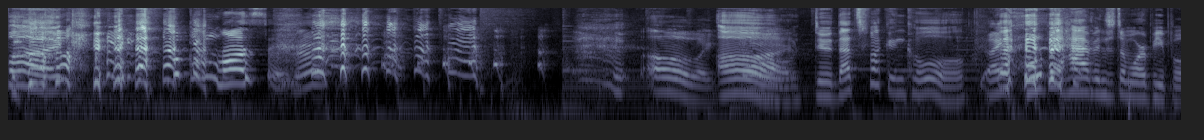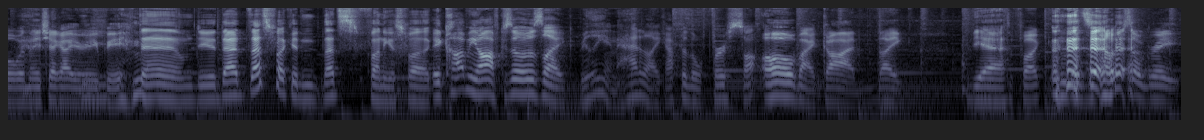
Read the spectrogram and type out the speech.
Fuck. fucking lost it, man. oh my god. oh, dude, that's fucking cool. I hope it happens to more people when they check out your EP. Damn, dude, that that's fucking that's funny as fuck. It caught me off because it was like, really? And had like after the first song? Oh my god! Like, yeah. fuck, that's so, so great.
